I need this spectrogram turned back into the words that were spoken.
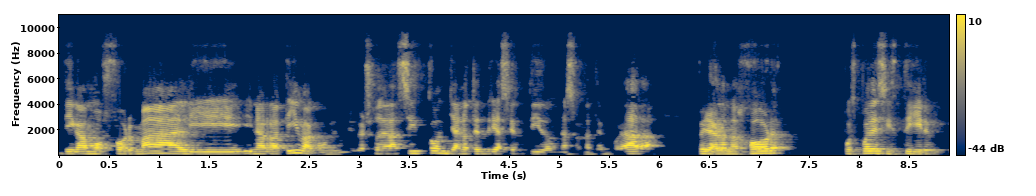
digamos, formal y, narrativa con el universo de la sitcom ya no tendría sentido en una segunda temporada. Pero a lo mejor, pues puede existir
